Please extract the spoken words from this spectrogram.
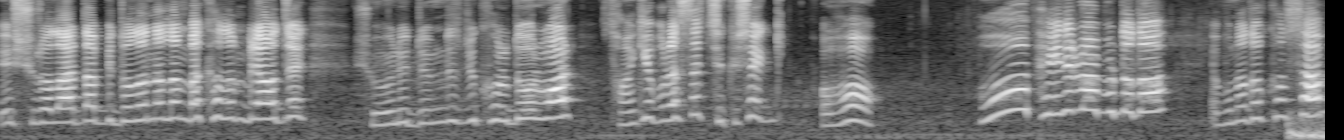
E, şuralarda bir dolanalım bakalım birazcık. Şöyle dümdüz bir koridor var. Sanki burası çıkışa... Aha. Aa peynir var burada da. E, buna dokunsam.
